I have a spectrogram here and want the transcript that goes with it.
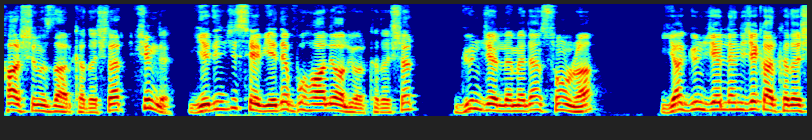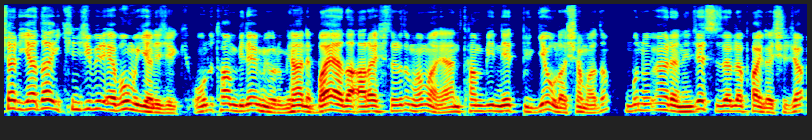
Karşınızda arkadaşlar. Şimdi 7. seviyede bu hali alıyor arkadaşlar. Güncellemeden sonra ya güncellenecek arkadaşlar ya da ikinci bir Evo mu gelecek? Onu tam bilemiyorum. Yani bayağı da araştırdım ama yani tam bir net bilgiye ulaşamadım. Bunu öğrenince sizlerle paylaşacağım.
